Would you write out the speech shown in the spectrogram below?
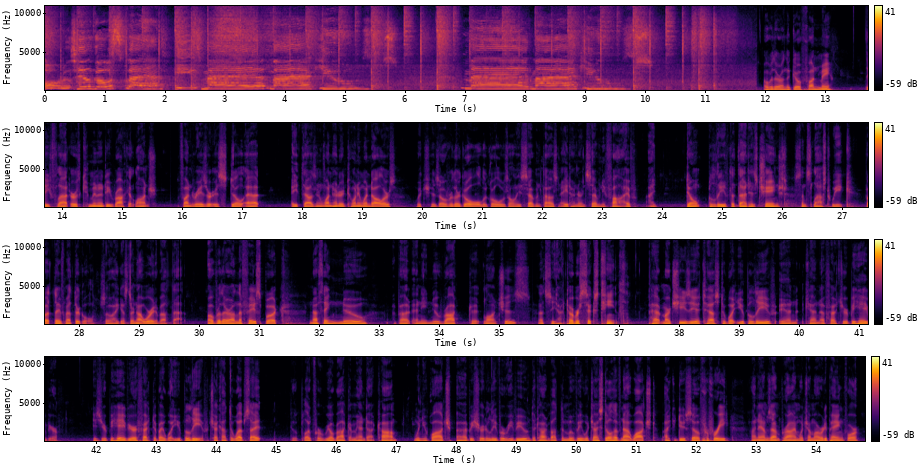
or else he'll go splat. He's Mad Mike Hughes. Mad Mike Hughes. Over there on the GoFundMe, the Flat Earth Community Rocket Launch fundraiser is still at $8,121, which is over their goal. The goal was only 7,875. I don't believe that that has changed since last week, but they've met their goal, so I guess they're not worried about that. Over there on the Facebook, nothing new about any new rocket launches. Let's see, October 16th. Pat Marchese attests to what you believe in can affect your behavior. Is your behavior affected by what you believe? Check out the website. Do a plug for realrocketman.com. When you watch, uh, be sure to leave a review. They're talking about the movie, which I still have not watched. I could do so for free on Amazon Prime, which I'm already paying for.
